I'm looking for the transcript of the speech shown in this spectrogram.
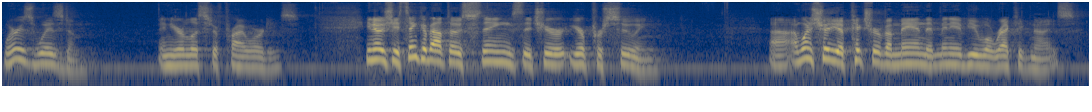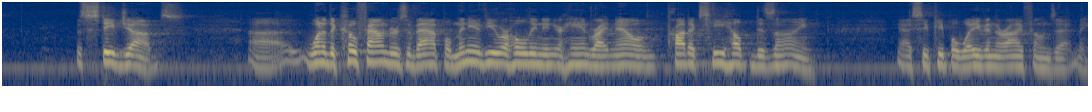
Where is wisdom in your list of priorities? You know, as you think about those things that you're, you're pursuing, uh, I want to show you a picture of a man that many of you will recognize. This is Steve Jobs. Uh, one of the co founders of Apple, many of you are holding in your hand right now products he helped design. Yeah, I see people waving their iPhones at me.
